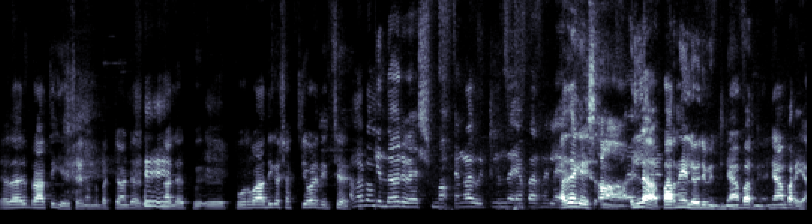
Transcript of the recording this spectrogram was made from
ഏതായാലും പ്രാർത്ഥിക്കുക ഒന്നും പറ്റാണ്ട് അത് നല്ല പൂർവാധിക ശക്തിയോടെ തിരിച്ചു അപ്പൊ ഒരു വിഷമം? ഞങ്ങളെ വീട്ടിൽ നിന്ന് ഞാൻ പറഞ്ഞില്ലേ? അതെ കേസ് ആ ഇല്ല പറഞ്ഞില്ല ഒരു മിനിറ്റ്. ഞാൻ പറഞ്ഞു ഞാൻ പറയാ.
